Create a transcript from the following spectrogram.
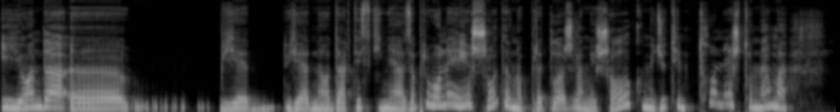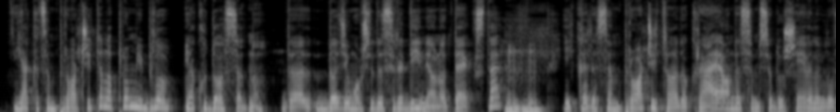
I onda uh, je jedna od artistkinja, zapravo ona je još odavno predložila Mišolovku, međutim to nešto nama ja kad sam pročitala, prvo mi je bilo jako dosadno da dođem uopšte do sredine ono teksta mm -hmm. i kada sam pročitala do kraja, onda sam se oduševila, bilo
